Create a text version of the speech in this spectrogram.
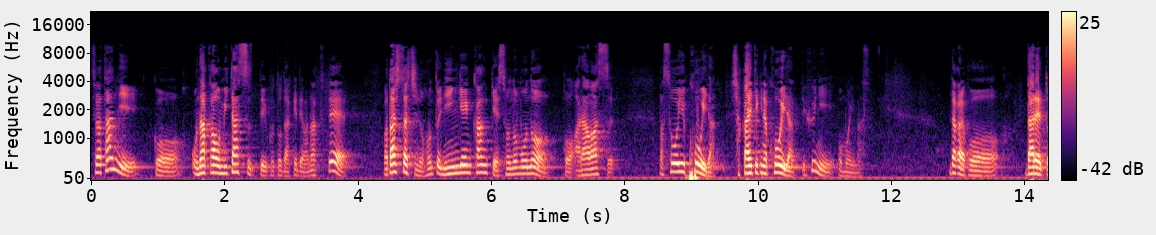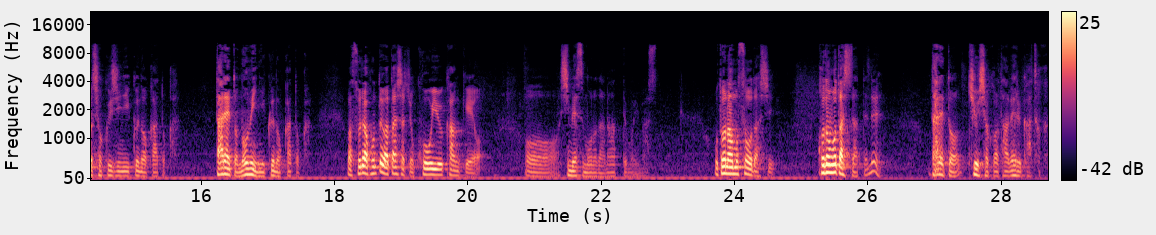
それは単にこうお腹を満たすっていうことだけではなくて私たちの本当に人間関係そのものをこう表す、まあ、そういう行為だ社会的な行為だっていうふうに思います。だからこう誰と食事に行くのかとか誰と飲みに行くのかとか、まあ、それは本当に私たちの交友関係を示すものだなって思います。大人もそうだし子供たちだってね誰と給食を食べるかとか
